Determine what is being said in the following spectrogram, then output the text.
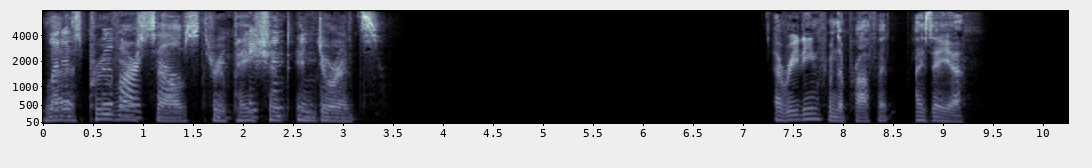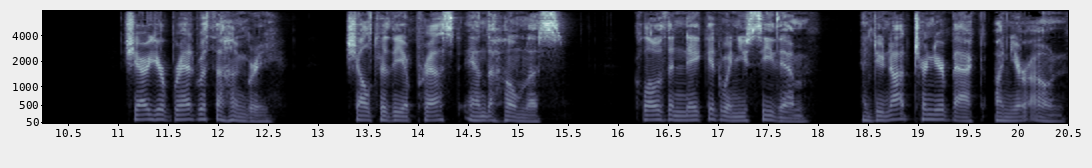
let us prove ourselves through patient endurance. A reading from the prophet Isaiah. Share your bread with the hungry, shelter the oppressed and the homeless, clothe the naked when you see them, and do not turn your back on your own.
